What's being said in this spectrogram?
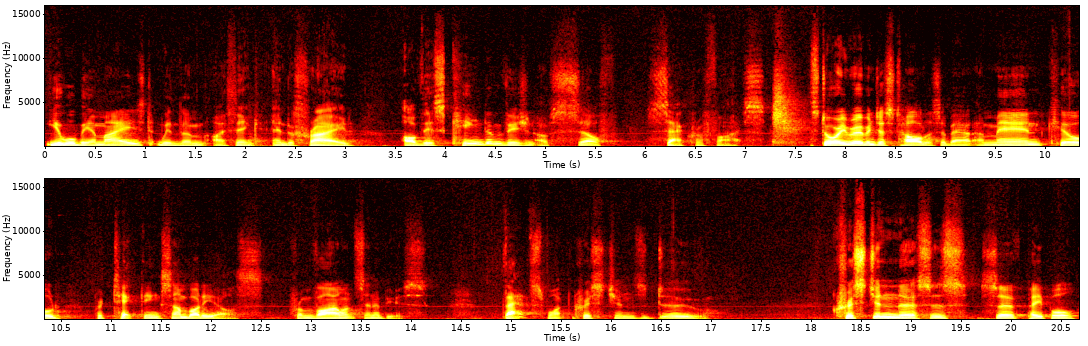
you will be amazed with them, I think, and afraid of this kingdom vision of self sacrifice. The story Reuben just told us about a man killed protecting somebody else from violence and abuse. That's what Christians do. Christian nurses serve people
